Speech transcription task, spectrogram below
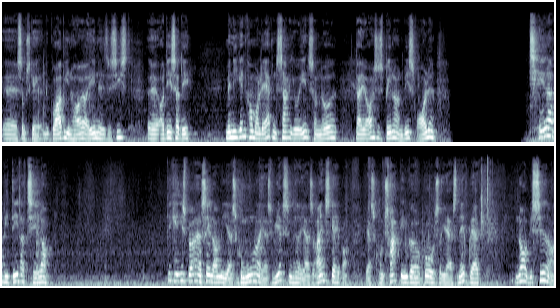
øh, som skal gå op i en højere enhed til sidst, øh, og det er så det. Men igen kommer lærkens sang jo ind som noget, der jo også spiller en vis rolle. Tæller vi det, der tæller? Det kan I spørge jer selv om i jeres kommuner, jeres virksomheder, jeres regnskaber, jeres kontraktindgåelser, jeres netværk. Når vi sidder,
